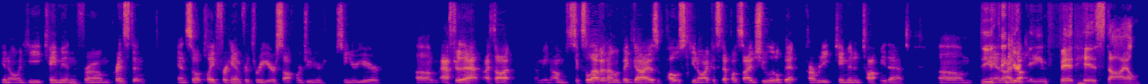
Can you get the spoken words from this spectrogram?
You know, and he came in from Princeton, and so I played for him for three years, sophomore, junior, senior year. Um, after that, I thought, I mean, I'm 6'11", I'm a big guy as a post. You know, I could step outside and shoot a little bit. Carmody came in and taught me that. Um, Do you think I your game fit his style?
